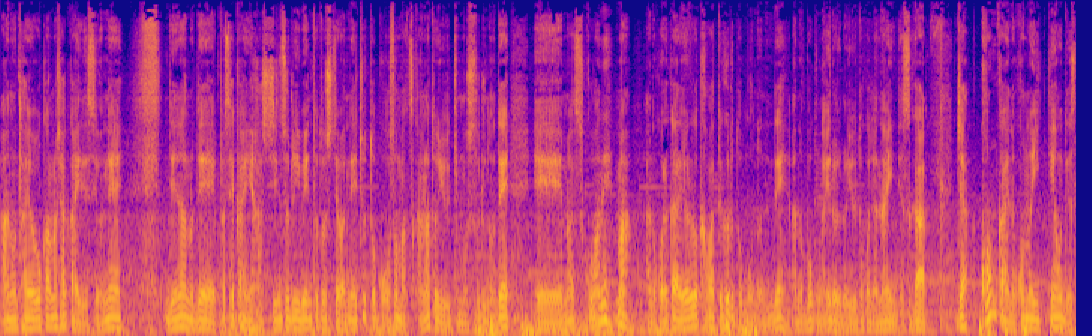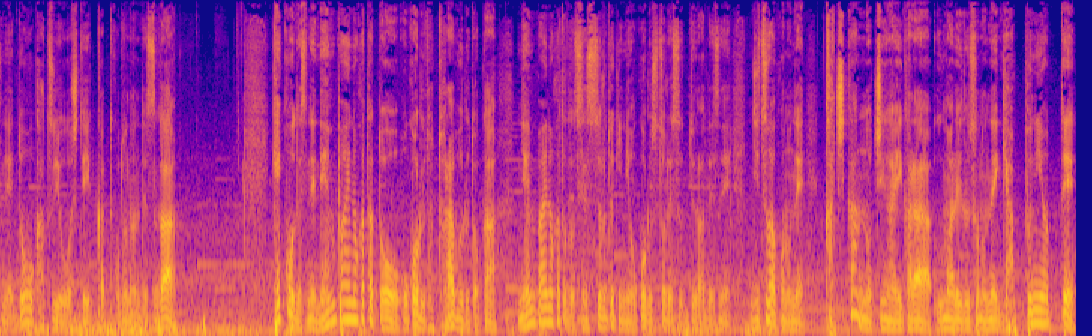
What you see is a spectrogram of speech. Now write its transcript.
あの多様化の社会ですよね。でなのでやっぱ世界に発信するイベントとしてはねちょっとこうお粗末かなという気もするので、えー、まあ、そこはねまああのこれからいろいろ変わってくると思うのでねあの僕がいろいろ言うとこじゃないんですがじゃあ今回のこの一件をですねどう活用していくかってことなんですが結構ですね年配の方と起こるトラブルとか年配の方と接する時に起こるストレスっていうのはですね実はこのね価値観の違いから生まれるそのねギャップによって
